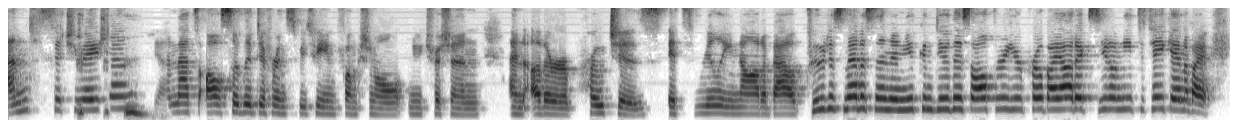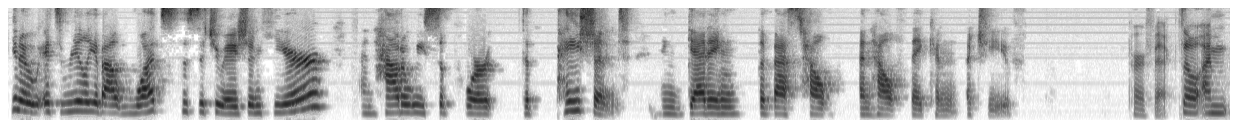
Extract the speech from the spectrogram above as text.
and situation. Yeah. And that's also the difference between functional nutrition and other approaches. It's really not about food is medicine and you can do this all through your probiotics. You don't need to take antibiotics. You know, it's really about what's the situation here and how do we support the patient in getting the best help and health they can achieve. Perfect. So I'm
